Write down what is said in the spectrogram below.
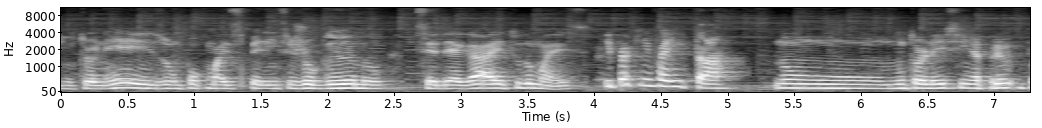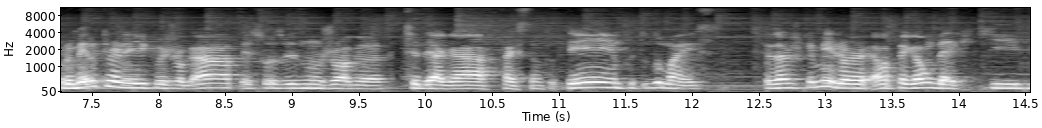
em torneios, ou um pouco mais de experiência jogando CDH e tudo mais. E para quem vai entrar num, num torneio, sim, é o primeiro torneio que vai jogar, a pessoa às vezes não joga CDH faz tanto tempo e tudo mais. Vocês acham que é melhor ela pegar um deck que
